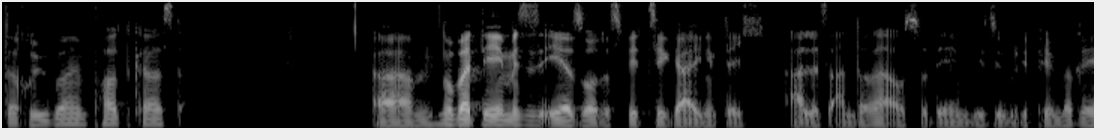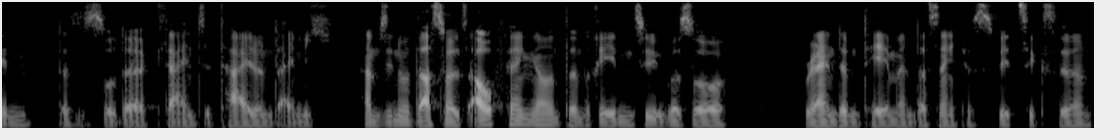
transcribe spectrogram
darüber im Podcast. Ähm, nur bei dem ist es eher so das Witzige eigentlich. Alles andere, außer dem, wie sie über die Filme reden. Das ist so der kleinste Teil und eigentlich haben sie nur das so als Aufhänger und dann reden sie über so random Themen. Das ist eigentlich das Witzigste dann.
